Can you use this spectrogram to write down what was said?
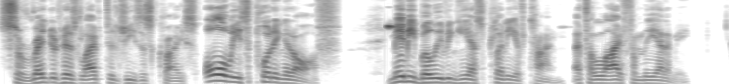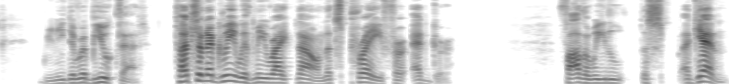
surrendered his life to Jesus Christ, always putting it off, maybe believing he has plenty of time. That's a lie from the enemy. We need to rebuke that. Touch and agree with me right now, and let's pray for Edgar. Father, we again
